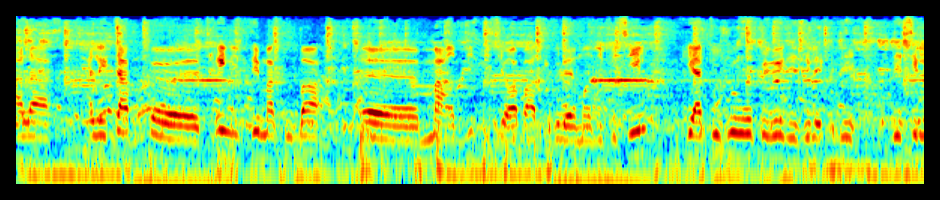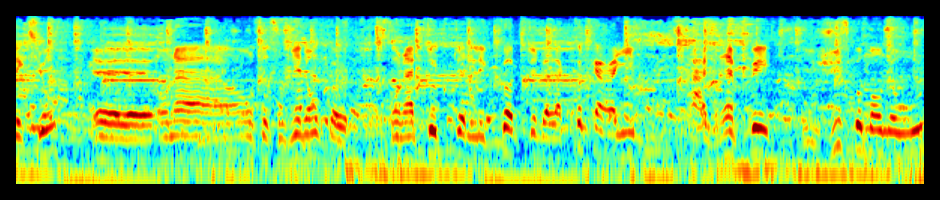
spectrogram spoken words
à l'étape euh, Trinité-Macouba euh, mardi qui sera particulièrement difficile, qui a toujours opéré des, des- sélections. Euh, on, a, on se souvient donc euh, qu'on a toutes les côtes de la côte Caraïbe à grimper jusqu'au Mont Rouge.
